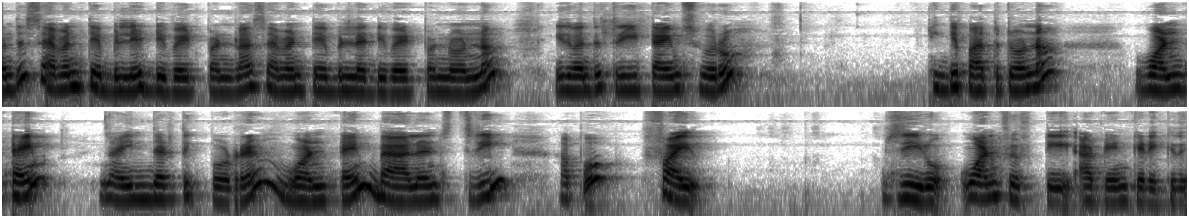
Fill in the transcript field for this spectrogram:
வந்து செவன் டேபிள்லேயே டிவைட் பண்ணலாம். செவன் டேபிளில் டிவைட் பண்ணோன்னா இது வந்து த்ரீ டைம்ஸ் வரும். இங்கே பார்த்துட்டோன்னா ஒன் டைம் நான் இந்த இடத்துக்கு போடுறேன். ஒன் டைம் பேலன்ஸ் த்ரீ அப்போது ஃபைவ் ஜீரோ ஒன் ஃபிஃப்டி அப்படின்னு கிடைக்குது.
